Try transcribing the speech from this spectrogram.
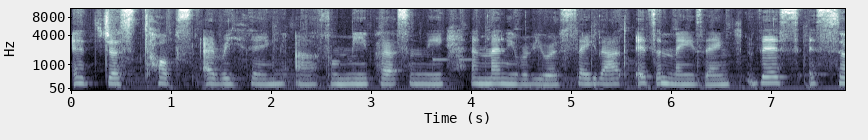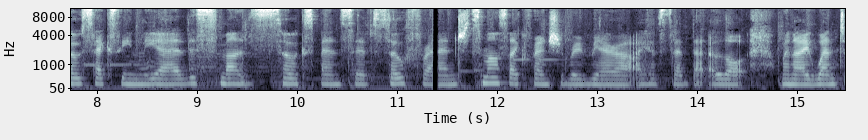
it just tops everything uh, for me personally, and many reviewers say that. It's amazing. This is so sexy in the air. This smells so expensive, so French. It smells like French Riviera. I have said that a lot when I went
